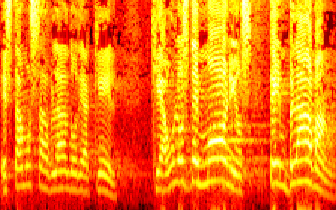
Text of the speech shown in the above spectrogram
Estamos hablando de aquel que aún los demonios temblaban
